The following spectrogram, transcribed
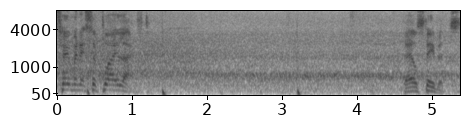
two minutes of play left. Dale Stephens.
